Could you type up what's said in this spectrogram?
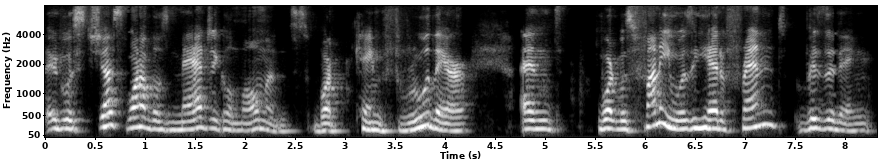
It was just one of those magical moments what came through there. And what was funny was he had a friend visiting,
